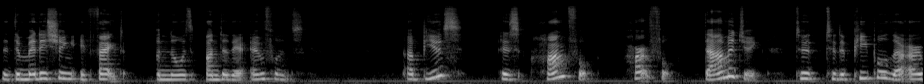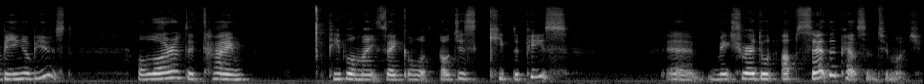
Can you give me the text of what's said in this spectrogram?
the diminishing effect on those under their influence. Abuse is harmful, hurtful, damaging to, to the people that are being abused. A lot of the time, people might think, oh, I'll just keep the peace, uh, make sure I don't upset the person too much,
